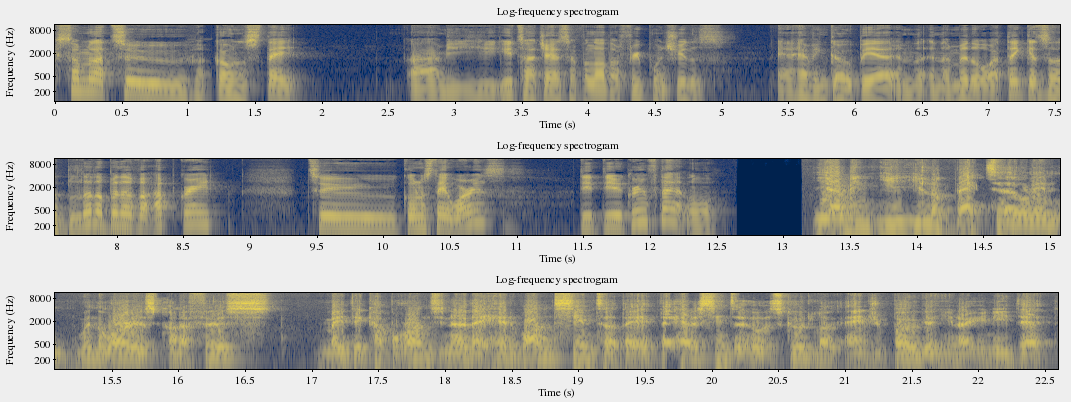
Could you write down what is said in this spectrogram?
similar to Golden State, um, Utah Jazz have a lot of three point shooters, and having Gobert in the, in the middle, I think it's a little bit of an upgrade to Golden State Warriors. Do, do you agree with that or? Yeah, I mean, you, you look back to when, when the Warriors kind of first made their couple runs. You know, they had one center. They they had a center who was good, like Andrew Bogut. You know, you need that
